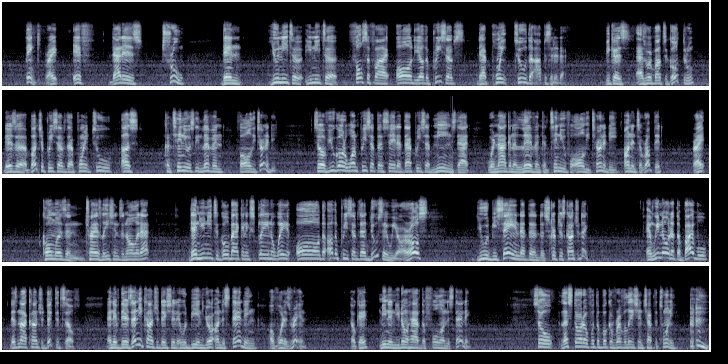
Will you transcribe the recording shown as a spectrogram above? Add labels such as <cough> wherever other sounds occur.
think, right? If that is true, then you need to you need to falsify all the other precepts that point to the opposite of that. Because as we're about to go through, there's a bunch of precepts that point to us continuously living for all eternity. So if you go to one precept and say that that precept means that we're not going to live and continue for all eternity uninterrupted, right? Comas and translations and all of that, then you need to go back and explain away all the other precepts that do say we are, or else you would be saying that the, the scriptures contradict. And we know that the Bible does not contradict itself. And if there's any contradiction, it would be in your understanding of what is written. Okay? Meaning you don't have the full understanding. So let's start off with the book of Revelation, chapter 20, <clears throat>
